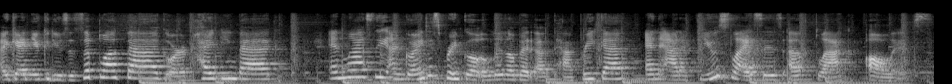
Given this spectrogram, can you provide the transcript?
Again, you could use a Ziploc bag or a piping bag. And lastly, I'm going to sprinkle a little bit of paprika and add a few slices of black olives.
